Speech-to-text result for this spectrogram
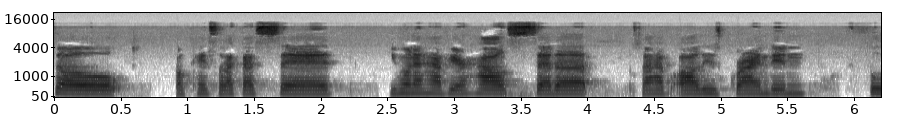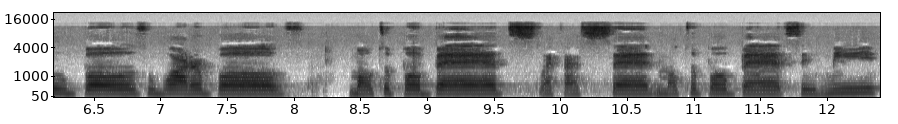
So, okay, so like I said, You want to have your house set up. So I have all these grinding food bowls, water bowls, multiple beds. Like I said, multiple beds. See, me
